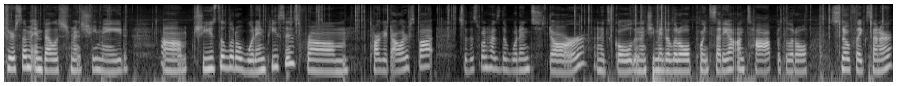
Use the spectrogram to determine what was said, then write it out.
here's some embellishments she made. Um, she used the little wooden pieces from Target Dollar Spot. So this one has the wooden star and it's gold. And then she made a little poinsettia on top with a little snowflake center.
